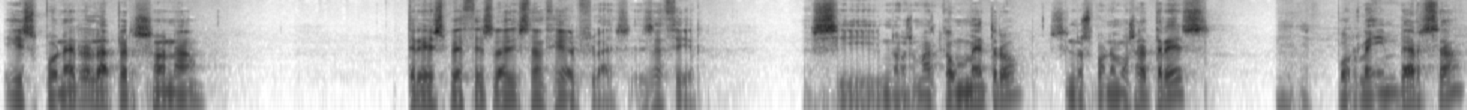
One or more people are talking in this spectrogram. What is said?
es poner a la persona tres veces la distancia del flash. Es decir, si nos marca un metro, si nos ponemos a tres, por la inversa,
